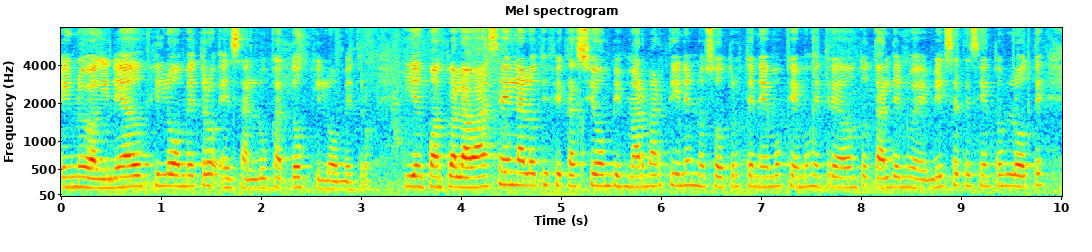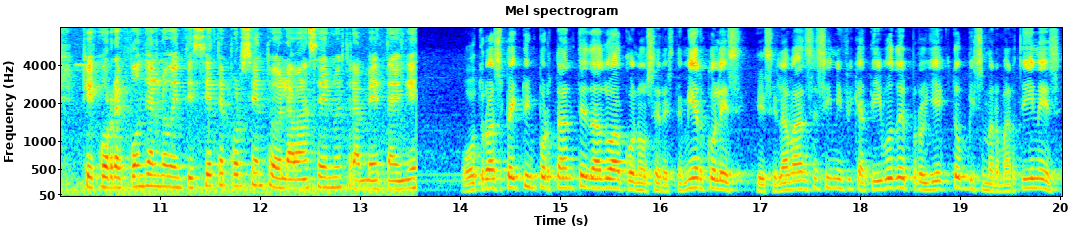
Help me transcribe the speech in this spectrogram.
en Nueva Guinea 2 kilómetros, en San Lucas 2 kilómetros. Y en cuanto al avance en la notificación, Bismar Martínez, nosotros tenemos que hemos entregado un total de 9.700 lotes que corresponde al 97% del avance de nuestra meta. En otro aspecto importante dado a conocer este miércoles es el avance significativo del proyecto Bismar Martínez,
